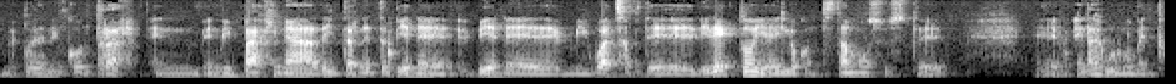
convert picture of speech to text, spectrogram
me pueden encontrar. En, en mi página de internet viene, viene mi WhatsApp de directo y ahí lo contestamos. Este, eh, en algún momento.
